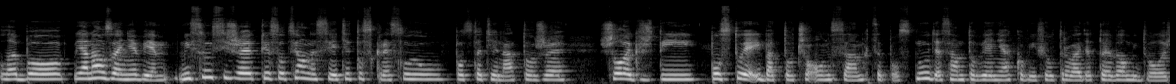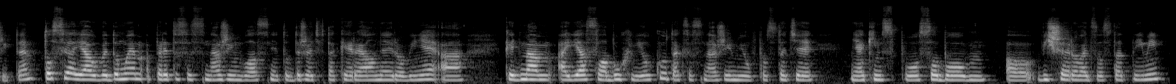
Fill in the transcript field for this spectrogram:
lebo ja naozaj neviem. Myslím si, že tie sociálne siete to skresľujú v podstate na to, že človek vždy postuje iba to, čo on sám chce postnúť a sám to vie nejako vyfiltrovať a to je veľmi dôležité. To si aj ja uvedomujem a preto sa snažím vlastne to držať v takej reálnej rovine a keď mám aj ja slabú chvíľku, tak sa snažím ju v podstate nejakým spôsobom vyšerovať s ostatnými.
